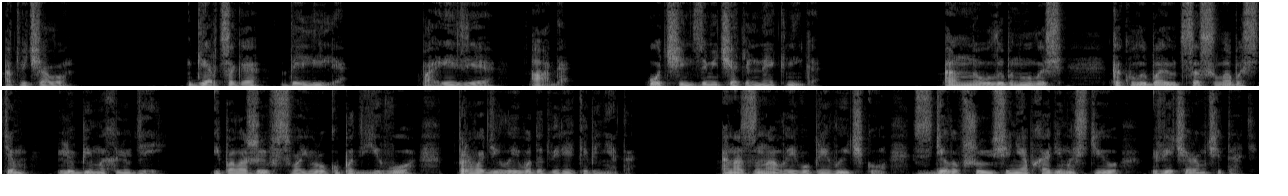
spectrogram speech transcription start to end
отвечал он. Герцога де Лиля. Поэзия ада. Очень замечательная книга. Анна улыбнулась, как улыбаются слабостям любимых людей, и, положив свою руку под его, проводила его до дверей кабинета. Она знала его привычку, сделавшуюся необходимостью вечером читать.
